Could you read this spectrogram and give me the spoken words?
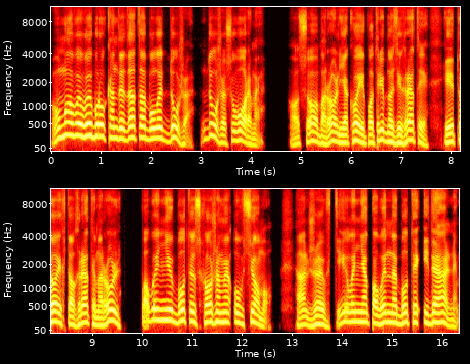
Умови вибору кандидата були дуже, дуже суворими. Особа, роль якої потрібно зіграти, і той, хто гратиме роль, повинні бути схожими у всьому, адже втілення повинне бути ідеальним.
